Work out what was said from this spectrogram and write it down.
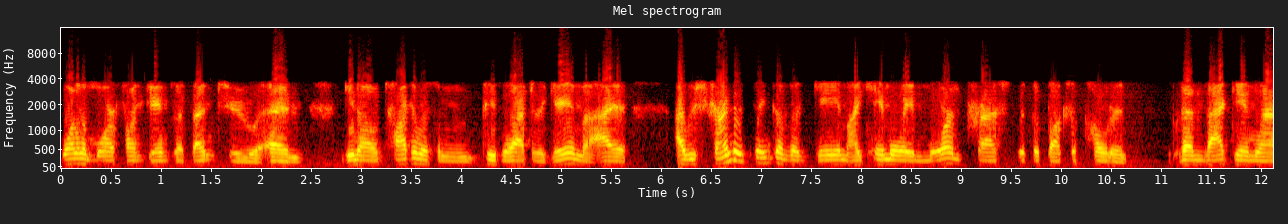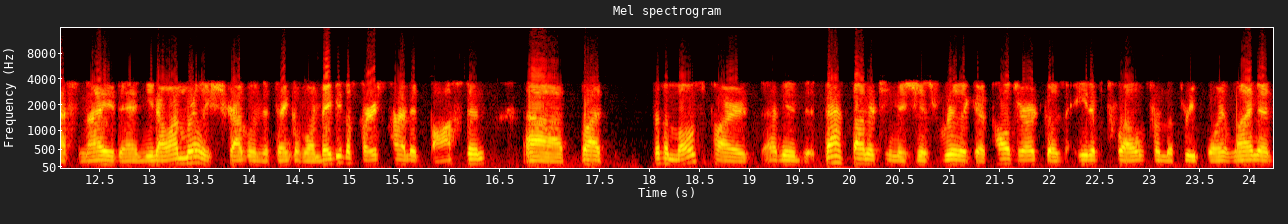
one of the more fun games I've been to, and you know, talking with some people after the game, I I was trying to think of a game I came away more impressed with the Bucks opponent than that game last night. And, you know, I'm really struggling to think of one. Maybe the first time in Boston, uh, but for the most part, I mean, that Thunder team is just really good. Paul George goes 8 of 12 from the three point line, and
